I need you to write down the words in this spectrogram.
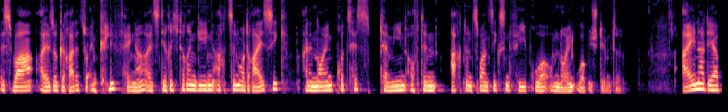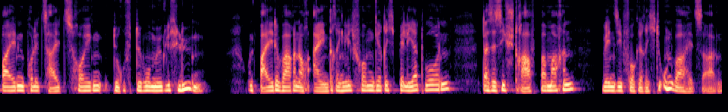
Es war also geradezu ein Cliffhanger, als die Richterin gegen 18.30 Uhr einen neuen Prozesstermin auf den 28. Februar um 9 Uhr bestimmte. Einer der beiden Polizeizeugen durfte womöglich lügen. Und beide waren auch eindringlich vom Gericht belehrt worden, dass sie sich strafbar machen, wenn sie vor Gericht Unwahrheit sagen.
